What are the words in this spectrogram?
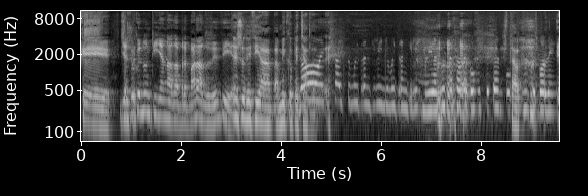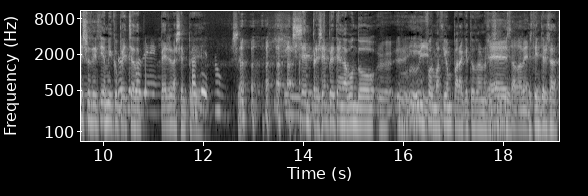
que... Eso que non tiña nada preparado, dicía. Eso dicía a mí que Pechado. No, está isto moi tranquiliño, moi tranquiliño, e as rutas ahora con este tempo está... non se poden... Eso dicía a mí que pechado, pero ela sempre... Facer, non. Se... e... Sempre, sempre ten abondo eh, eh, Ui. información para que toda a nosa eh, xente este interesada.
